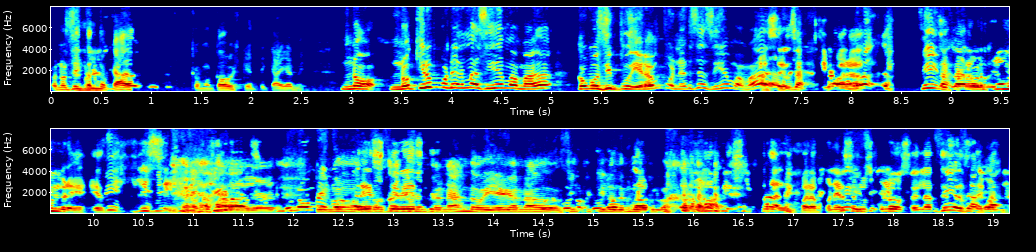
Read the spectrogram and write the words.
o no sé si te ha tocado como coach que te caigan? No, no quiero ponerme así de mamada como si pudieran ponerse así de mamada. o sea, Sí, la, la, un hombre es difícil. un hombre no puede dos entrenando y he ganado 5 kilos de músculo. La principal para ponerse musculoso es la testosterona.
